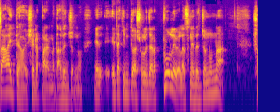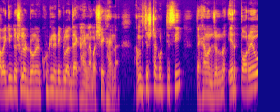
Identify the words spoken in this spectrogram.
চালাইতে হয় সেটা পারে না তাদের জন্য। এটা কিন্তু আসলে যারা প্রো লেভেল আছেন এদের জন্য না। সবাই কিন্তু আসলে ড্রোনের খুঁটিনাটিগুলো দেখায় না বা শেখায় না। আমি চেষ্টা করতেছি দেখানোর জন্য। এরপরেও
